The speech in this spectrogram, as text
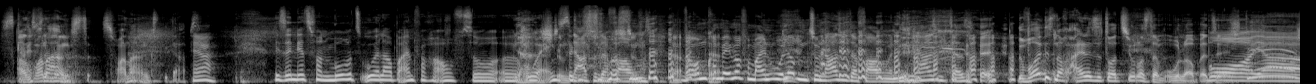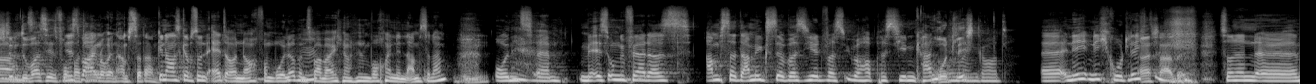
Es war eine Angst. Es war eine Angst, die gab's. Ja. Wir sind jetzt von Moritz Urlaub einfach auf so äh, Ja, Urängste. Nahtoderfahrungen. Warum kommen wir immer von meinen Urlauben zu Nahtoderfahrungen? Wie hasse ich das? Du wolltest noch eine Situation aus deinem Urlaub erzählen. Boah, ja. Stimmt, du warst jetzt vor ein Das paar Tagen noch in Amsterdam. Genau, es gab so ein Add-on noch vom Urlaub. Und zwar war ich noch eine Woche in Amsterdam. Und ähm, mir ist ungefähr das Amsterdamigste passiert, was überhaupt passieren kann. Oh Rotlicht? mein Gott. Äh, nee, nicht Rotlicht. Ah, schade. sondern äh,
